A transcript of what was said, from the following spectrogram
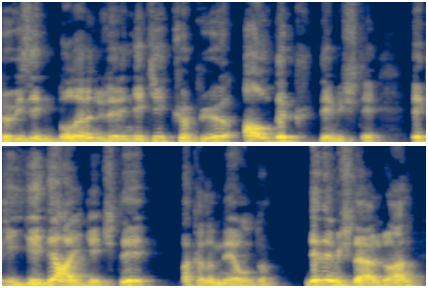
dövizin, doların üzerindeki köpüğü aldık demişti. Peki 7 ay geçti. Bakalım ne oldu? Ne demişti Erdoğan?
